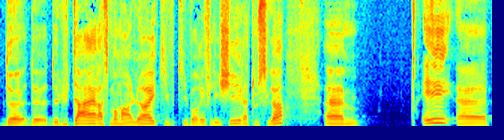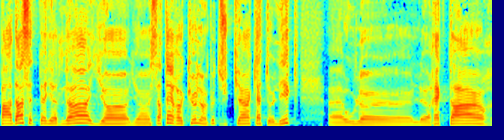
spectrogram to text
de, Luther à ce moment-là et qui, va réfléchir à tout cela. Euh, et euh, pendant cette période-là, il, y a un certain recul un peu du camp catholique euh, où le, recteur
